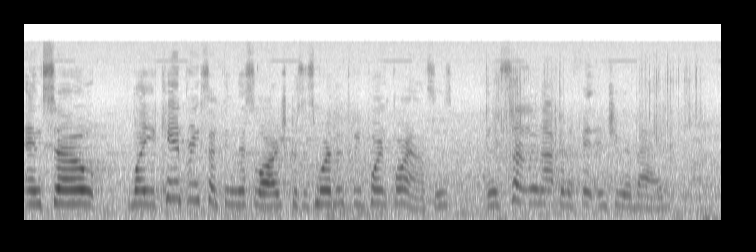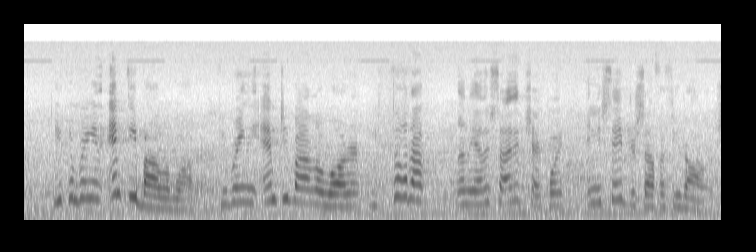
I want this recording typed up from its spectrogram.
and so, while you can't bring something this large because it's more than 3.4 ounces, and it's certainly not going to fit into your bag, you can bring an empty bottle of water. If you bring the empty bottle of water, you fill it up on the other side of the checkpoint, and you saved yourself a few dollars.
